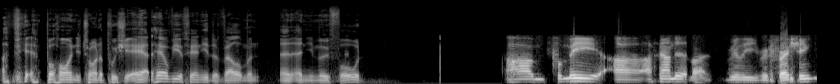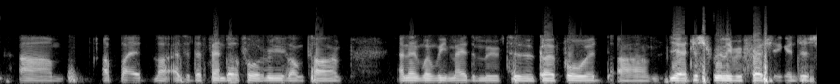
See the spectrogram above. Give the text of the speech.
behind you trying to push you out. How have you found your development and, and your move forward? Um, for me, uh, I found it like really refreshing. Um, I played like as a defender for a really long time, and then when we made the move to go forward, um, yeah, just really refreshing and just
